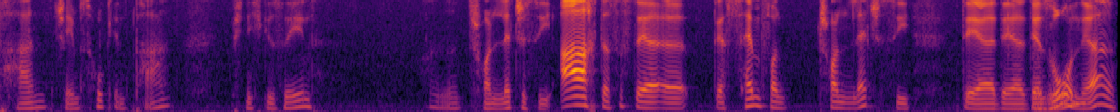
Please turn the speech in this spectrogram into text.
Pan, James Hook in Pan? Hab ich nicht gesehen. Also, Tron Legacy. Ach, das ist der, äh, der Sam von Tron Legacy. Der, der, der, Der Sohn, Sohn? ja.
